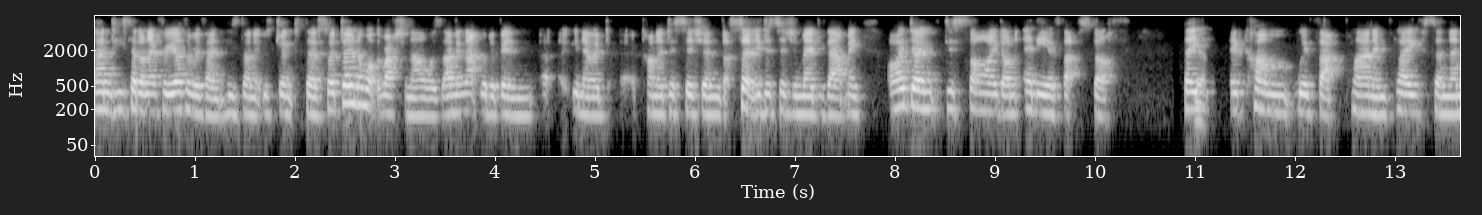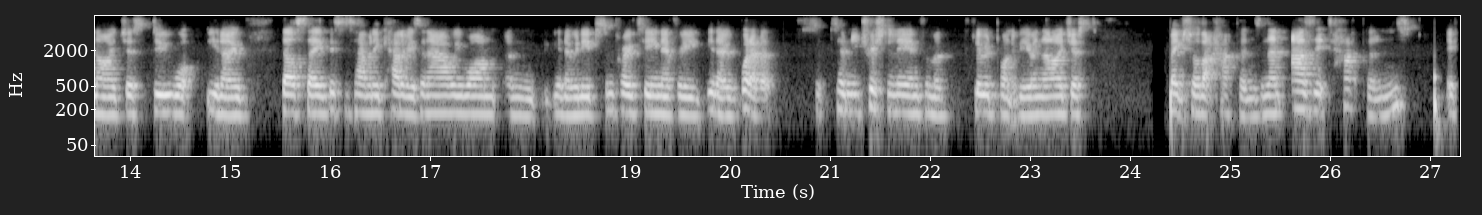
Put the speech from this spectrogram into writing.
and he said on every other event he's done it was drink to thirst. So I don't know what the rationale was. I mean, that would have been, uh, you know, a, a, kind of decision. That's certainly a decision made without me. I don't decide on any of that stuff. They yeah. they come with that plan in place, and then I just do what you know. They'll say this is how many calories an hour we want, and you know we need some protein every, you know, whatever. So, nutritionally and from a fluid point of view, and then I just make sure that happens. And then as it happens, if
